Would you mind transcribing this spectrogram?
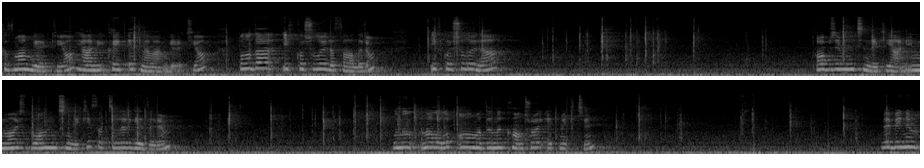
kızmam gerekiyor. Yani kayıt etmemem gerekiyor. Bunu da if koşuluyla sağlarım. If koşuluyla objemin içindeki yani invoice bon'un içindeki satırları gezerim. Bunun null olup olmadığını kontrol etmek için. Ve benim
